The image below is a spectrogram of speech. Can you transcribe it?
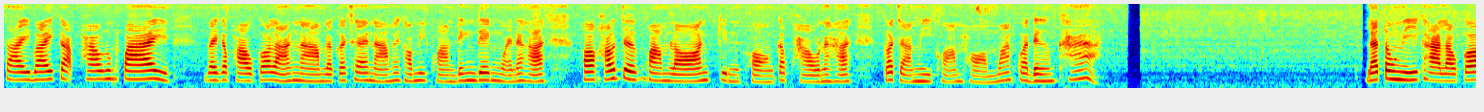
ใส่ใบกะเพราลงไป ใบกะเพราก็ล้างน้ำแล้วก็แช่น้ำให้เขามีความเด้งๆไว้นะคะ พอเขาเจอความร้อนกลิ่นของกะเพรานะคะ ก็จะมีความหอมมากกว่าเดิมค่ะ และตรงนี้ค่ะเราก็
